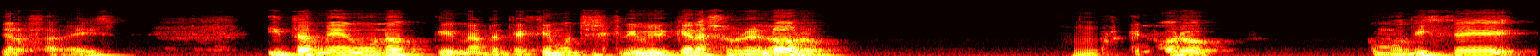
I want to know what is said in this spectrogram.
ya lo sabéis. Y también uno que me apetecía mucho escribir, que era sobre el oro. Mm. Porque el oro, como dice,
